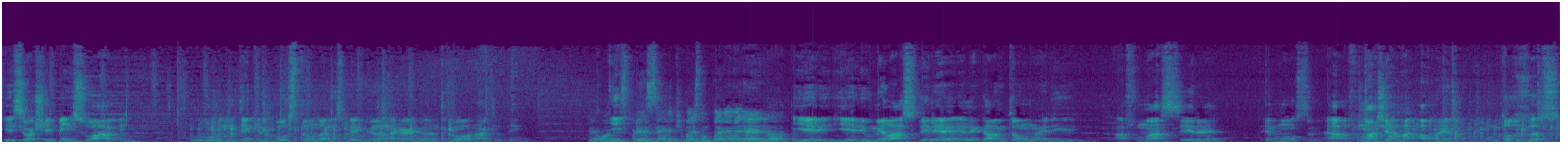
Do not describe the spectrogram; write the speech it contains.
Esse eu achei bem suave, o, não tem aquele gostão do anis pegando na garganta, igual a Nácula tem. Tem um anis e, presente, mas não pega na é, garganta. E ele, e ele, o melaço dele é, é legal, então ele, a fumaceira é, é monstro. Ah, a fumaça de Arraian, com todos os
